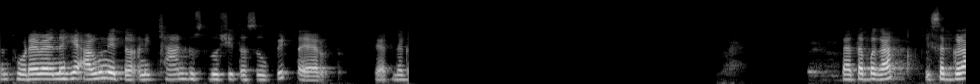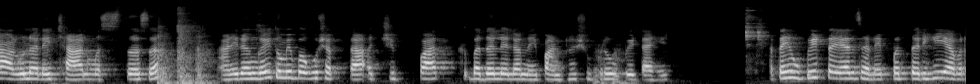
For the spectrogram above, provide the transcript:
पण थोड्या वेळानं हे आळून येतं आणि छान लुसलुशीत असं उपीट तयार होतं. त्यातलं आता बघा हे सगळं आळून आले छान मस्त असं. आणि रंगही तुम्ही बघू शकता अजिबात बदललेला नाही पांढरं शुभ्र उपीट आहे. आता हे उपीट तयार झालंय पण तरीही यावर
